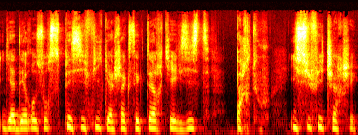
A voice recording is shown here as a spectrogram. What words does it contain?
il y a des ressources spécifiques à chaque secteur qui existent partout. Il suffit de chercher.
